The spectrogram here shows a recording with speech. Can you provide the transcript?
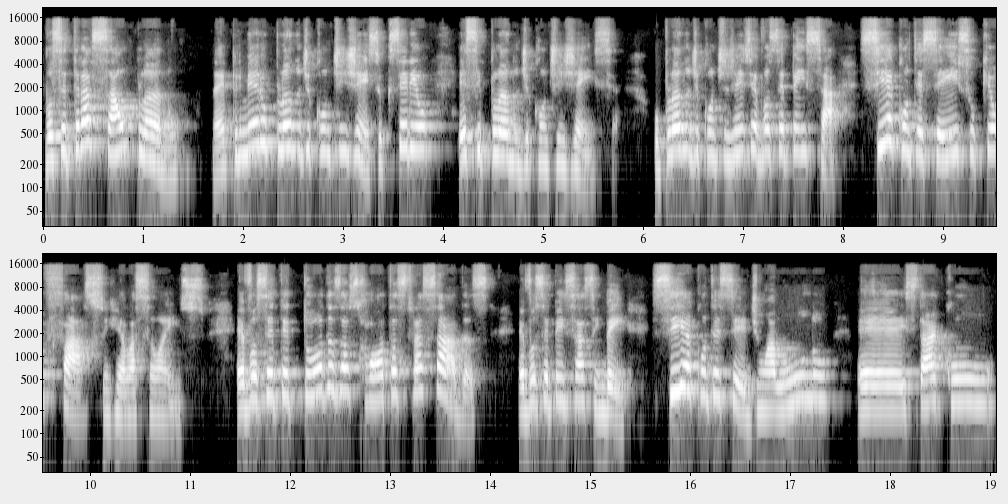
você traçar um plano. Né? Primeiro, o plano de contingência. O que seria esse plano de contingência? O plano de contingência é você pensar: se acontecer isso, o que eu faço em relação a isso? É você ter todas as rotas traçadas. É você pensar assim: bem, se acontecer de um aluno é, estar com,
